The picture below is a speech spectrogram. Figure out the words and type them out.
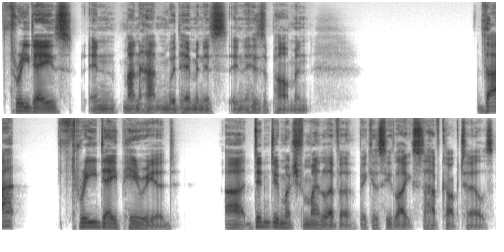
three days in Manhattan with him in his in his apartment. That three day period uh, didn't do much for my liver because he likes to have cocktails.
